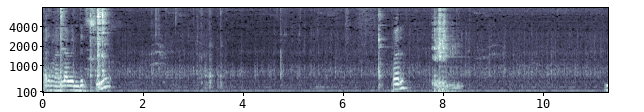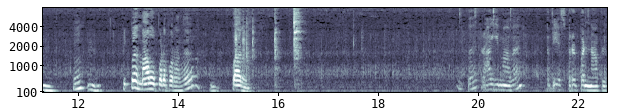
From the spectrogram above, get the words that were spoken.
பாருங்க நல்லா வெந்துருச்சு. பாரு. இப்போ மாவு போட போறாங்க. பாருங்க. இப்போ ராகி மாவை அப்படியே ஸ்ப்ரெட் பண்ணாப்புல.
